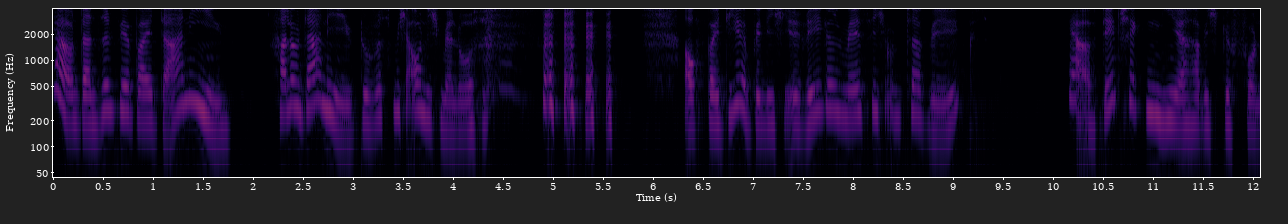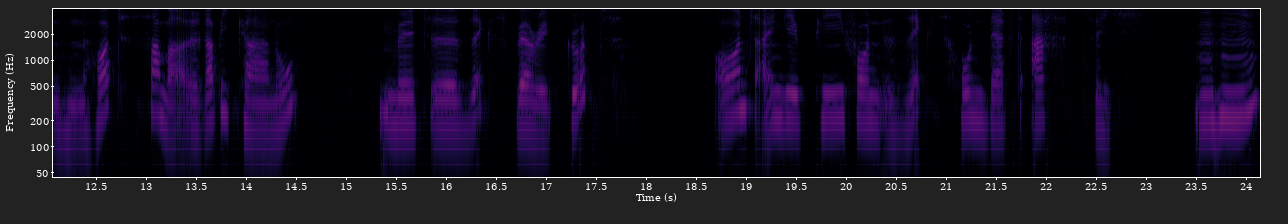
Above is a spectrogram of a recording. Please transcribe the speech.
Ja, und dann sind wir bei Dani. Hallo Dani, du wirst mich auch nicht mehr los. auch bei dir bin ich regelmäßig unterwegs. Ja, den schicken hier habe ich gefunden. Hot Summer Rabicano mit äh, 6 Very Good und ein GP von 680. Mhm.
